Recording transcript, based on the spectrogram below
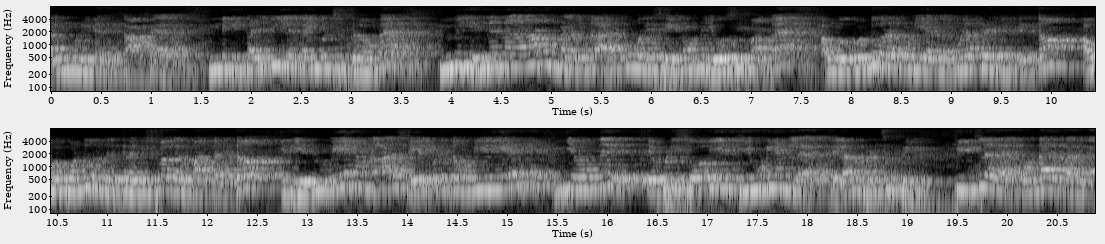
அடைமொழியினதுக்காக இன்னைக்கு கல்வியில கை வச்சிருக்கிறவங்க இன்னும் என்னென்னலாம் நம்மளை வந்து அடக்குமுறை செய்யணும்னு யோசிப்பாங்க. அவங்க கொண்டு வரக்கூடிய அந்த குலக்கல்வி திட்டம் அவங்க கொண்டு வந்திருக்கிற விஸ்வகர்மா திட்டம் இது எதுவுமே நம்மளால செயல்படுத்த முடியலையே. இங்க வந்து எப்படி சோவியத் யூனியன்ல எல்லாரும் படிச்சிருப்பீங்க ஹிட்லரை கொண்டாட பாருங்க.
